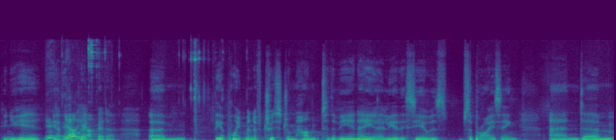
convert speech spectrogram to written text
Can you hear? Yeah, yeah, yeah. yeah. better. Um, the appointment of Tristram Hunt to the V&A earlier this year was surprising, and um,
